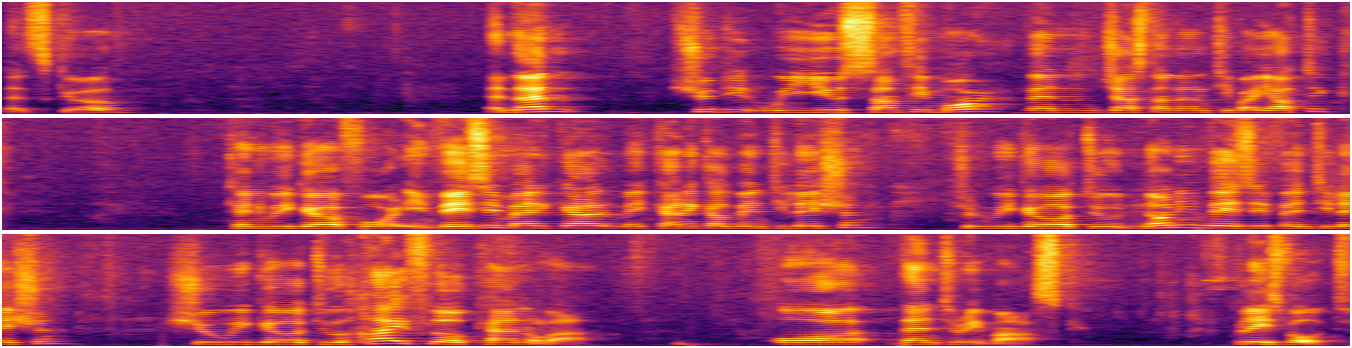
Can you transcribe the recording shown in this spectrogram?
Let's go. And then, should we use something more than just an antibiotic? Can we go for invasive medical, mechanical ventilation? Should we go to non-invasive ventilation? Should we go to high flow cannula or venturi mask? Please vote.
